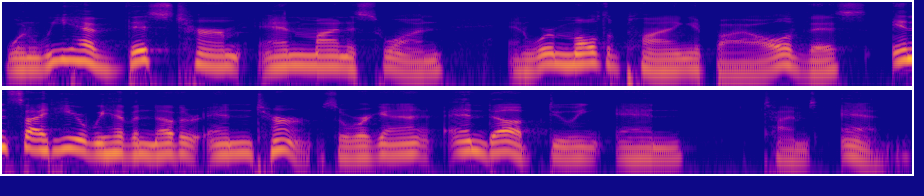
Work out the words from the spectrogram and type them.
when we have this term n minus 1, and we're multiplying it by all of this. Inside here, we have another n term. So we're going to end up doing n times n.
